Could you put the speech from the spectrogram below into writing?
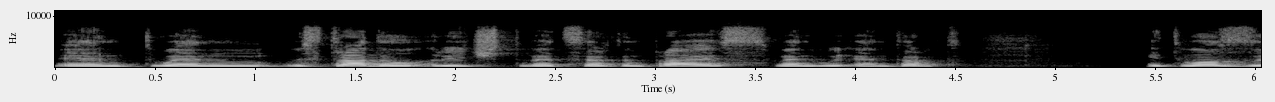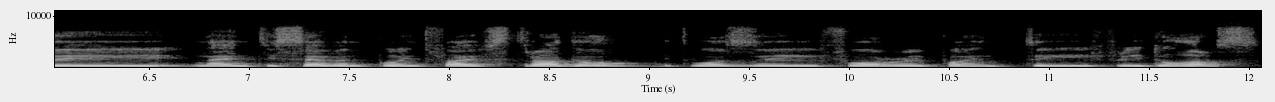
And when the straddle reached that certain price, when we entered, it was a 97.5 straddle. It was a 4.3 dollars,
